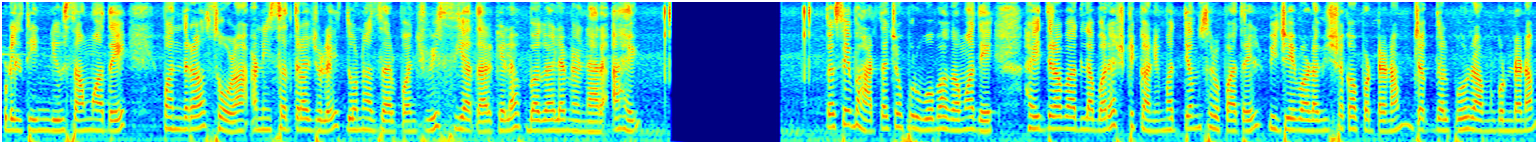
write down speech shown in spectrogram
पुढील तीन दिवसामध्ये पंधरा सोळा आणि सतरा जुलै दोन हजार पंचवीस या तारखेला बघायला मिळणार आहे. तसे भारताच्या पूर्व भागामध्ये हैदराबादला बऱ्याच ठिकाणी मध्यम स्वरूपात राहील. विजयवाडा विशाखापट्टणम जगदलपूर रामगुंडणम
